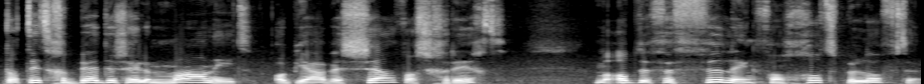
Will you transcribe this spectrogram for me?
dat dit gebed dus helemaal niet op Jabes zelf was gericht, maar op de vervulling van Gods belofte.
